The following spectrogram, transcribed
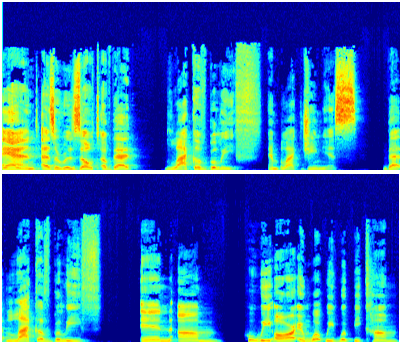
And as a result of that lack of belief in Black genius, that lack of belief in um, who we are and what we would become,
